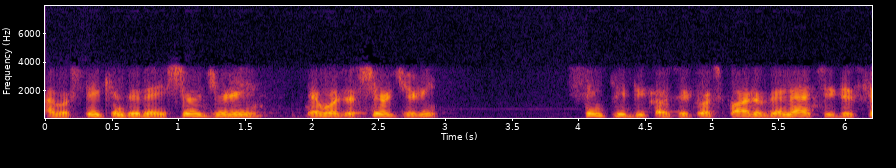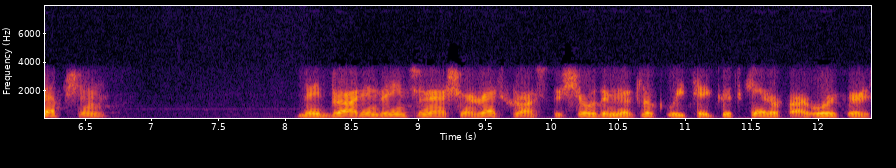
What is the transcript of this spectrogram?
I was taken to the surgery. There was a surgery simply because it was part of the Nazi deception. They brought in the International Red Cross to show them that, look, we take good care of our workers.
